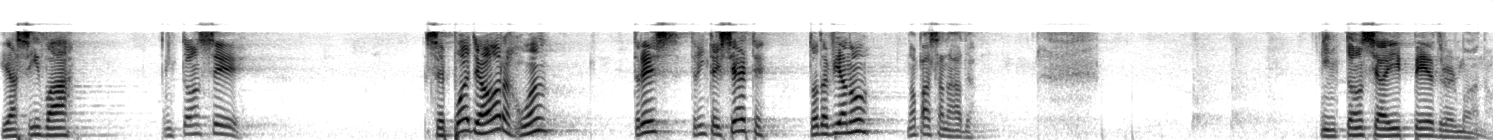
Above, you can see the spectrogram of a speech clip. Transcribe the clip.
E assim vá. Então, se você pode agora, Juan 3, 37? Todavia não? Não passa nada. Então, se aí, Pedro, hermano,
